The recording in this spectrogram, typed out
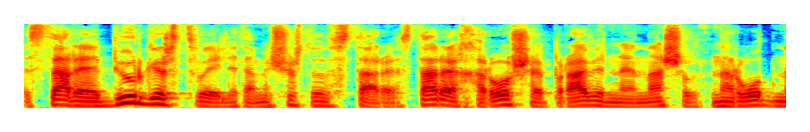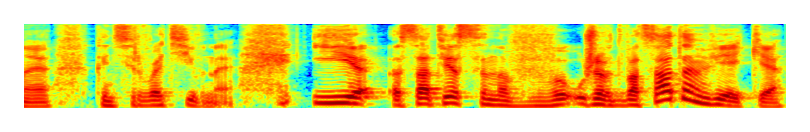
старое бюргерство или там еще что-то старое, старое, хорошее, правильное, наше вот народное, консервативное. И, соответственно, в, уже в 20 веке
